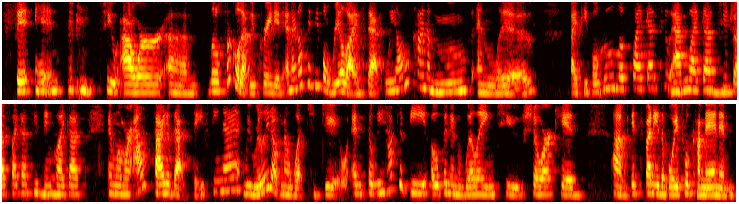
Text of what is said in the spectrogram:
fit in to our um, little circle that we've created. And I don't think people realize that we all kind of move and live by people who look like us, who act mm-hmm. like us, who mm-hmm. dress like us, who think like us. And when we're outside of that safety net, we really don't know what to do. And so we have to be open and willing to show our kids. Um, it's funny, the boys will come in and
